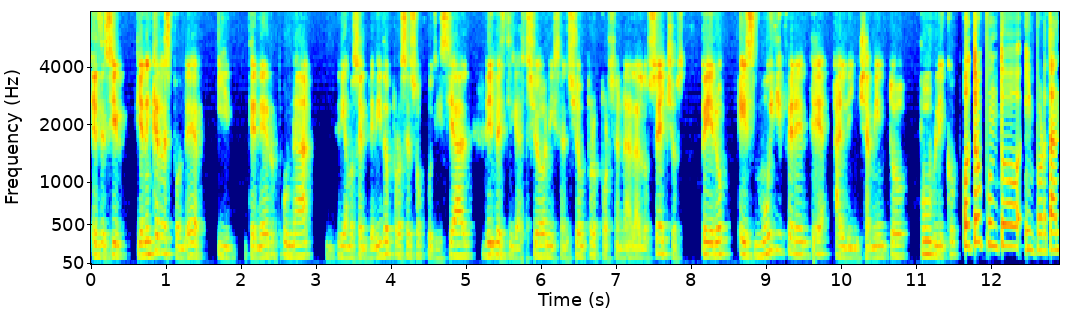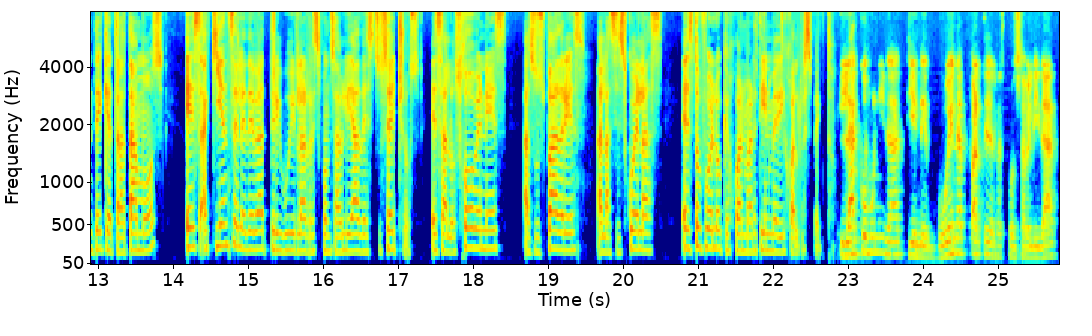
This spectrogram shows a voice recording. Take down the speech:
Es decir, tienen que responder y tener una, digamos, el debido proceso judicial de investigación y sanción proporcional a los hechos, pero es muy diferente al linchamiento público. Otro punto importante que tratamos es a quién se le debe atribuir la responsabilidad de estos hechos. Es a los jóvenes, a sus padres, a las escuelas. Esto fue lo que Juan Martín me dijo al respecto. La comunidad tiene buena parte de responsabilidad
